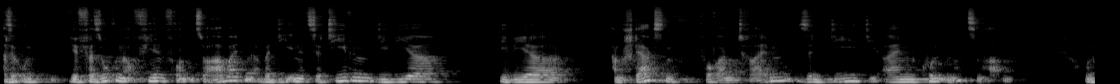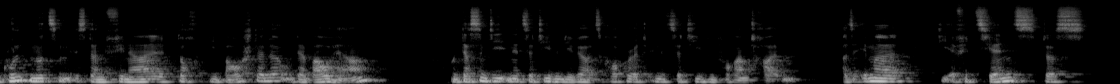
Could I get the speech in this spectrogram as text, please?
also und wir versuchen auf vielen Fronten zu arbeiten, aber die Initiativen, die wir, die wir am stärksten vorantreiben, sind die, die einen Kundennutzen haben. Und Kundennutzen ist dann final doch die Baustelle und der Bauherr. Und das sind die Initiativen, die wir als Corporate-Initiativen vorantreiben. Also immer die Effizienz des,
